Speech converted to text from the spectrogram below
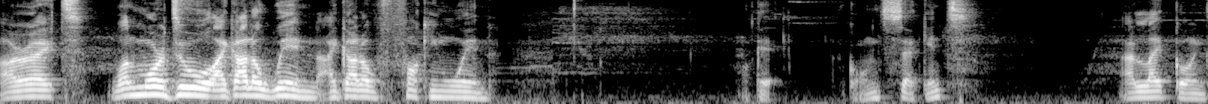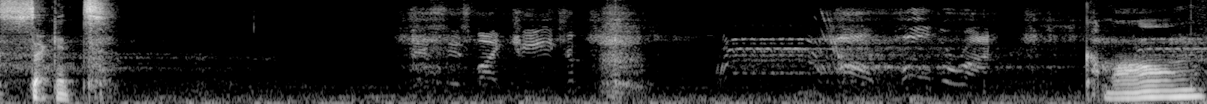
Alright. One more duel. I gotta win. I gotta fucking win. Okay. Going second. I like going second. Come on.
